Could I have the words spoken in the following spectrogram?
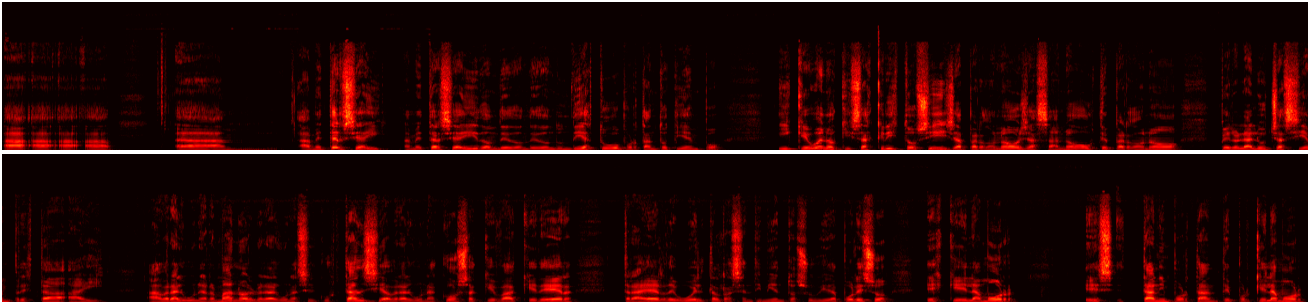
a, a, meterse ahí, a meterse ahí donde, donde, donde un día estuvo por tanto tiempo y que bueno, quizás Cristo sí, ya perdonó, ya sanó, usted perdonó, pero la lucha siempre está ahí. Habrá algún hermano, habrá alguna circunstancia, habrá alguna cosa que va a querer traer de vuelta el resentimiento a su vida. Por eso es que el amor es tan importante, porque el amor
